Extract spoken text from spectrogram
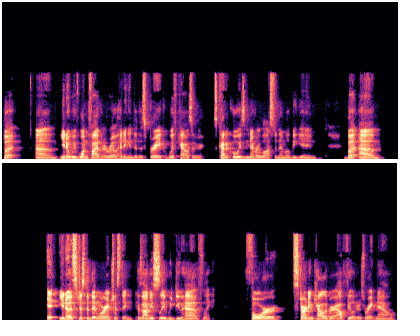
but, um, you know, we've won five in a row heading into this break with Cowser. It's kind of cool. He's never lost an MLB game. But, um, it, you know, it's just a bit more interesting because obviously we do have like four starting caliber outfielders right now,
